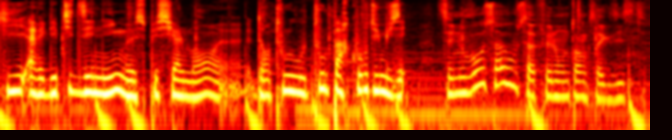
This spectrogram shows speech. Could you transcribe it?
qui avec des petites énigmes spécialement dans tout, tout le parcours du musée. C'est nouveau ça ou ça fait longtemps que ça existe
